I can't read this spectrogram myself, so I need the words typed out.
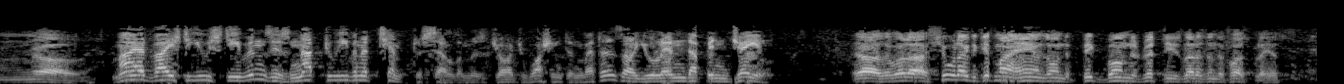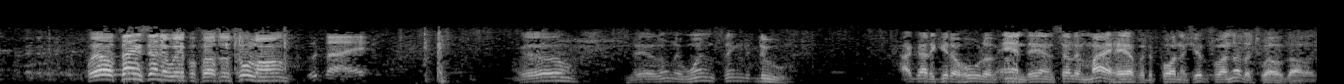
Mm, no. My advice to you, Stevens, is not to even attempt to sell them as George Washington letters, or you'll end up in jail. Yeah, well, I sure like to get my hands on the big bum that wrote these letters in the first place. Well, thanks anyway, Professor. So long. Goodbye. Well, there's only one thing to do. I got to get a hold of Andy and sell him my half of the partnership for another twelve dollars.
